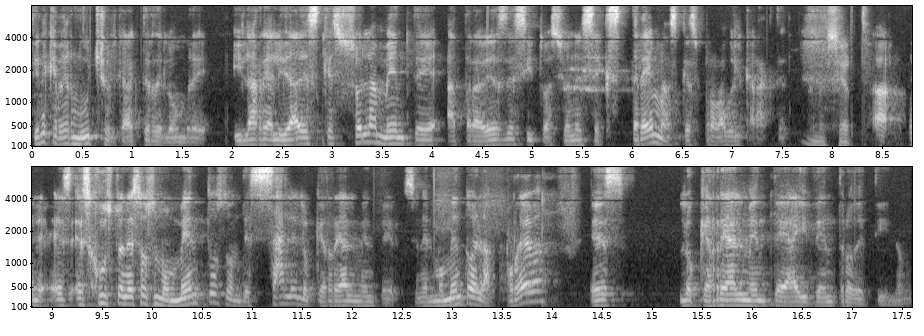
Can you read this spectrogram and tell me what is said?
tiene que ver mucho el carácter del hombre y la realidad es que solamente a través de situaciones extremas que es probado el carácter. No es cierto. Ah, es, justo en esos momentos donde sale lo que realmente eres. En el momento de la prueba es lo que realmente hay dentro de ti, ¿no?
